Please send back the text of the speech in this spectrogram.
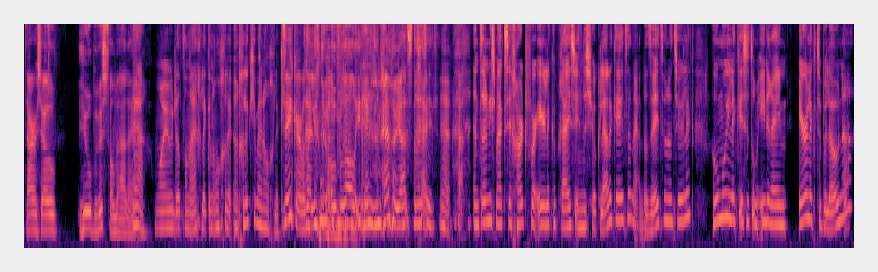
daar zo heel bewust van waren. Ja. mooi hoe dat dan eigenlijk een, ongeluk, een gelukje bij een ongeluk is. Zeker, want hij ligt nu overal. Iedereen wil hem hebben. Ja, het is gek. Precies, ja. Ja. En Tony's maakt zich hard voor eerlijke prijzen in de chocoladeketen. Nou, ja, dat weten we natuurlijk. Hoe moeilijk is het om iedereen eerlijk te belonen,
